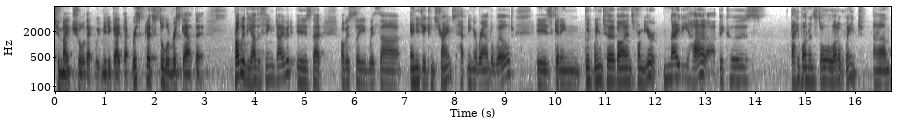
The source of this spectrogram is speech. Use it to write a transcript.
to make sure that we mitigate that risk. But it's still a risk out there. Probably the other thing, David, is that obviously with uh, energy constraints happening around the world, is getting good wind turbines from Europe may be harder because they want to install a lot of wind. Um,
